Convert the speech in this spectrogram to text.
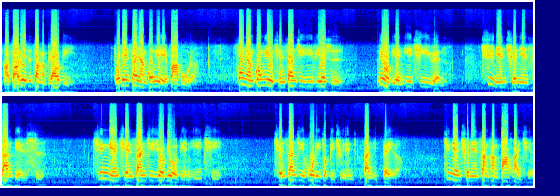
啊，找类似这样的标的。昨天三阳工业也发布了，三阳工业前三季 EPS 六点一七元，去年全年三点四。今年前三季就六点一七，前三季获利就比去年翻一倍了。今年全年上看八块钱，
